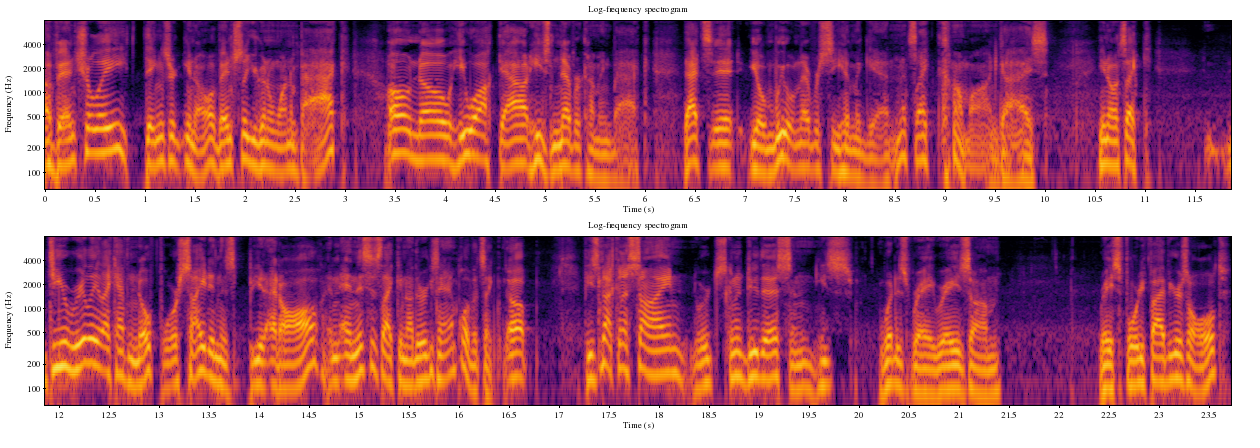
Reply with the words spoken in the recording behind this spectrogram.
eventually things are, you know, eventually you're going to want him back. Oh no, he walked out. He's never coming back. That's it. You'll, we will never see him again. And it's like, come on, guys. You know, it's like, do you really like have no foresight in this at all? And and this is like another example of it's like, oh, if he's not going to sign, we're just going to do this. And he's what is Rey? Rey's um, Rey's forty five years old.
